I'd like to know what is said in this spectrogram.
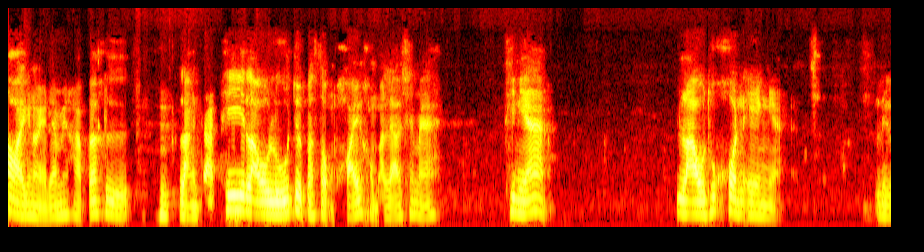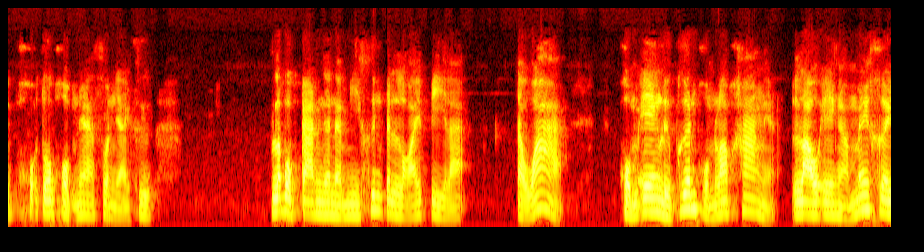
ต่ออีกหน่อยได้ไหมครับ ก็คือ หลังจากที่เรารู้จุดประสงค์พอยต์ของมันแล้วใช่ไหมทีเนี้ย เราทุกคนเองเนี่ย หรือตัวผมเนี่ย ส่วนใหญ่คือ ระบบการเงินมีขึ้นเป็นร้อยปีแล้วแต่ว่าผมเองหรือเพื่อนผมรอบข้างเนี่ย เราเองอะไม่เคย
